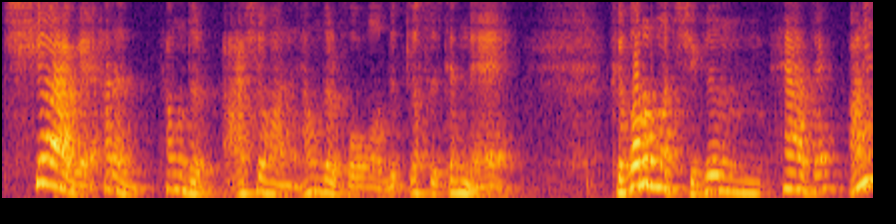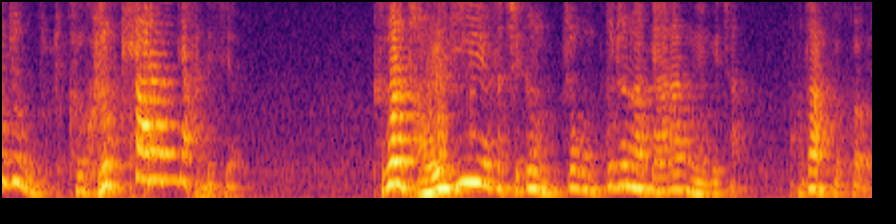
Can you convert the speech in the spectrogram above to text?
치열하게 하는 형들 아쉬워하는 형들 보고 느꼈을 텐데 그거를 뭐 지금 해야 돼? 아니 좀 그, 그렇게 하라는 게 아니죠. 그걸 덜기 위해서 지금 조금 꾸준하게 하라는 얘기잖아. 고등학교 거.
